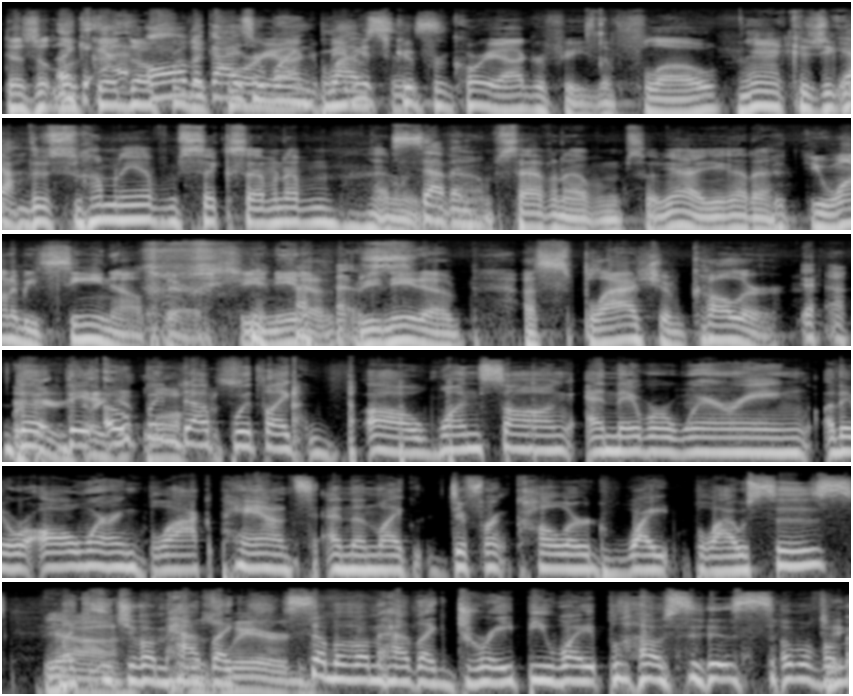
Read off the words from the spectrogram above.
Does it look Like, good though? all for the guys are choreo- wearing Maybe it's good for choreography. The flow. Yeah, because you Yeah. there's how many of them? Six, seven of them. I don't Seven. know. seven of them. So yeah, you gotta. You want to be seen out there, so you need a you need a, a splash of color. or The, they opened up with like uh, one song and they were wearing, they were all wearing black pants and then like different colored white blouses. Yeah, like each of them had like, weird. some of them had like drapey white blouses. Some of them,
